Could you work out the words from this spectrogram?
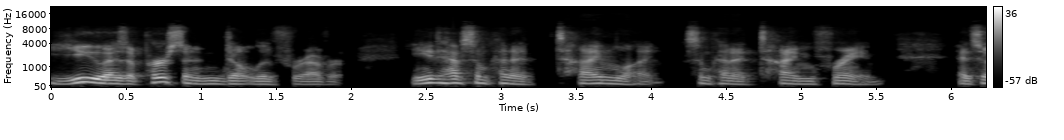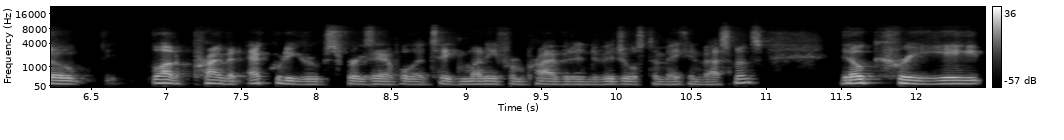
You as a person don't live forever. You need to have some kind of timeline, some kind of time frame. And so a lot of private equity groups, for example, that take money from private individuals to make investments, they'll create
